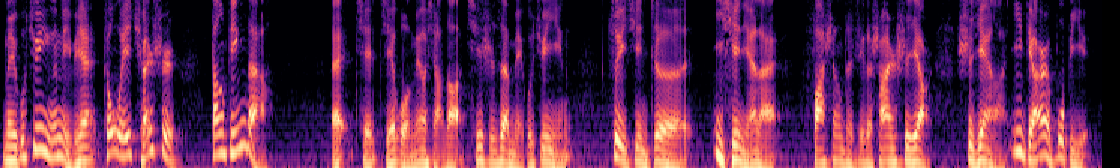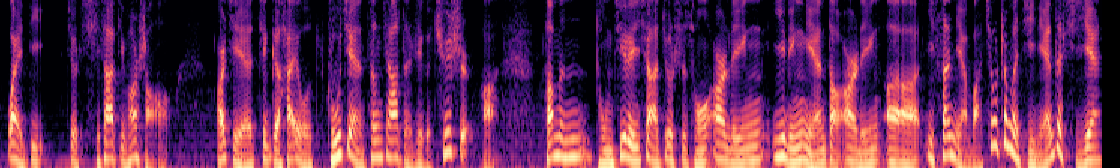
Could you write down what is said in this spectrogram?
美国军营里边，周围全是当兵的啊。哎，结结果没有想到，其实在美国军营最近这一些年来发生的这个杀人事件事件啊，一点儿也不比外地就其他地方少，而且这个还有逐渐增加的这个趋势啊。他们统计了一下，就是从二零一零年到二零呃一三年吧，就这么几年的时间，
